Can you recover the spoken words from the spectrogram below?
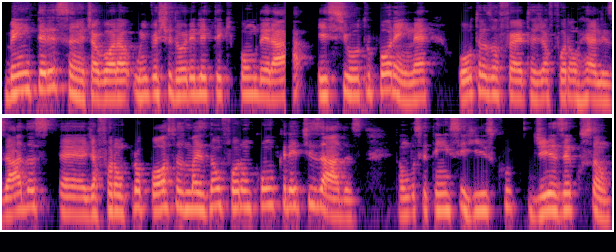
bem interessante. Agora, o investidor ele tem que ponderar esse outro porém, né? Outras ofertas já foram realizadas, é, já foram propostas, mas não foram concretizadas. Então você tem esse risco de execução.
